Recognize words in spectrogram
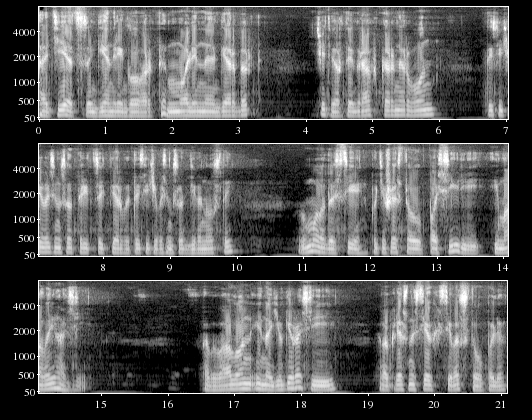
Отец Генри Говард Моллина Герберт, четвертый граф Карнервон, 1831-1890, в молодости путешествовал по Сирии и Малой Азии. Побывал он и на юге России, в окрестностях Севастополя.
